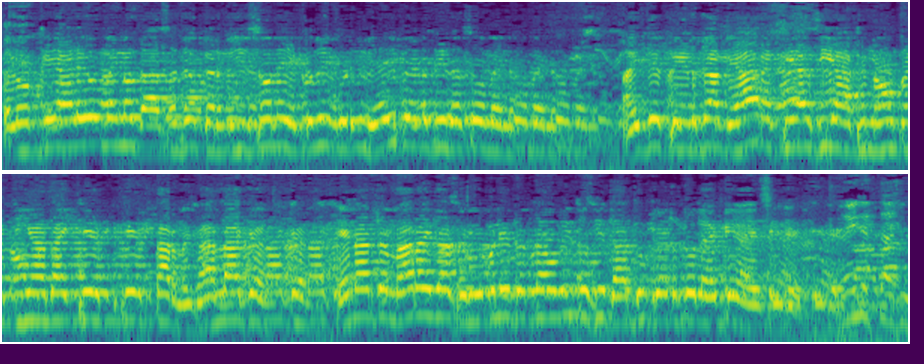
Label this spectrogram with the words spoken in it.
ਤਲੋਕੇ ਵਾਲਿਓ ਮੈਨੂੰ ਦੱਸ ਦਿਓ ਗਰਮੀਸੋ ਨੇ ਇੱਕ ਵੀ ਕੁੜੀ ਵਿਆਹੀ ਪਿੰਡ ਦੀ ਦੱਸੋ ਮੈਨੂੰ। ਇੱਥੇ ਪਿੰਡ ਦਾ ਵਿਆਹ ਰੱਖਿਆ ਸੀ 8-9 ਬੱਚੀਆਂ ਦਾ ਇੱਥੇ ਧਰਮਸ਼ਾਲਾ 'ਚ। ਇਹਨਾਂ ਤੇ ਮਹਾਰਾਜ ਦਾ ਸਰੂਪ ਨਹੀਂ ਦਿੱਤਾ ਉਹ ਵੀ ਤੁਸੀਂ ਦਾਦੂ ਪਿੰਡ ਤੋਂ ਲੈ ਕੇ ਆਏ ਸੀਗੇ। ਨਹੀਂ ਦਿੱਤਾ ਸੀ।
